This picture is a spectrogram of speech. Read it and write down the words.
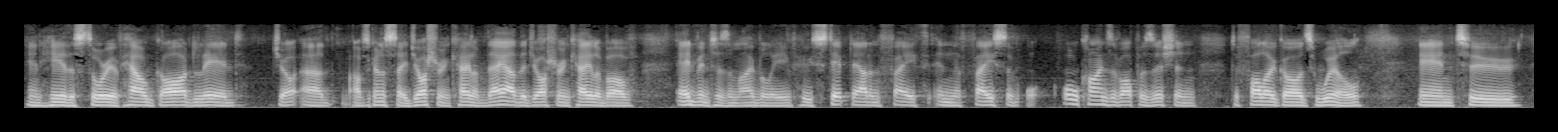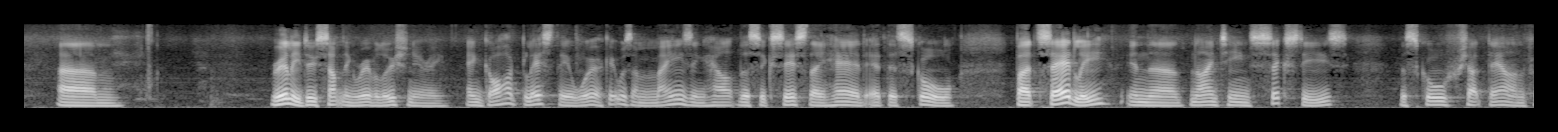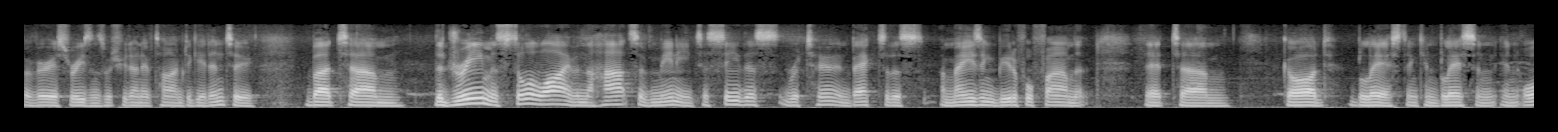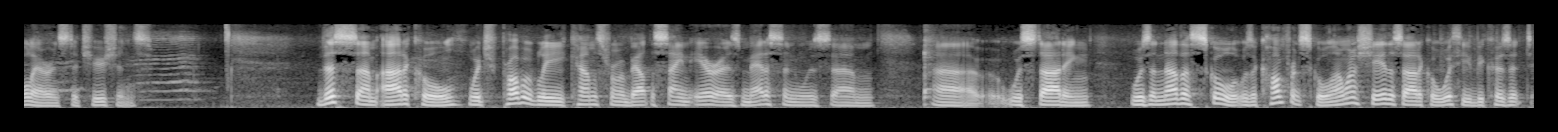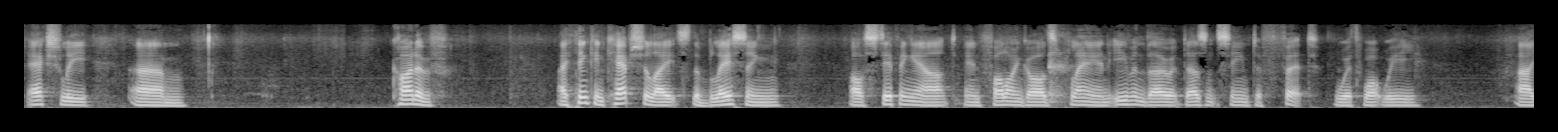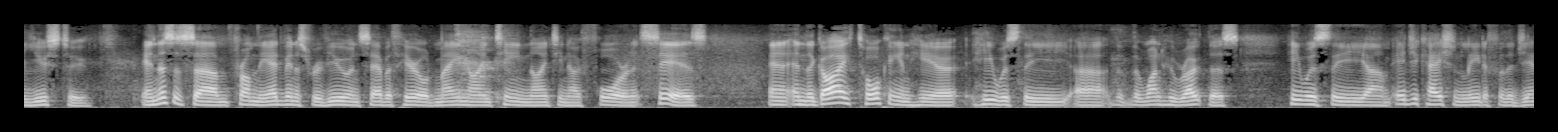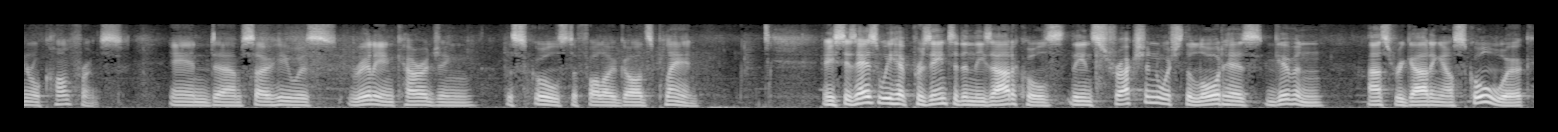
and hear the story of how God led. Jo- uh, I was going to say Joshua and Caleb. They are the Joshua and Caleb of Adventism, I believe, who stepped out in faith in the face of all kinds of opposition to follow God's will and to um, really do something revolutionary. And God blessed their work. It was amazing how the success they had at this school. But sadly, in the 1960s, the school shut down for various reasons, which we don't have time to get into. But um, the dream is still alive in the hearts of many to see this return back to this amazing, beautiful farm that, that um, God blessed and can bless in, in all our institutions. This um, article, which probably comes from about the same era as Madison was, um, uh, was starting, was another school. It was a conference school. And I want to share this article with you because it actually um, kind of, I think, encapsulates the blessing of stepping out and following God's plan, even though it doesn't seem to fit with what we are used to. And this is um, from the Adventist Review and Sabbath Herald, May 19, 1904, and it says, and, and the guy talking in here, he was the, uh, the, the, one who wrote this, he was the um, education leader for the General Conference. And um, so he was really encouraging the schools to follow God's plan. And he says, As we have presented in these articles, the instruction which the Lord has given us regarding our schoolwork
